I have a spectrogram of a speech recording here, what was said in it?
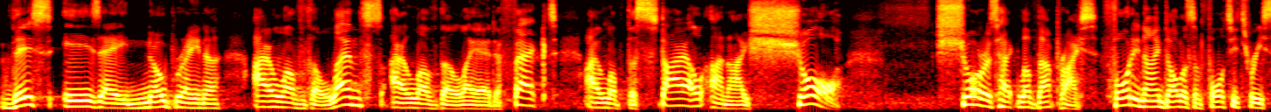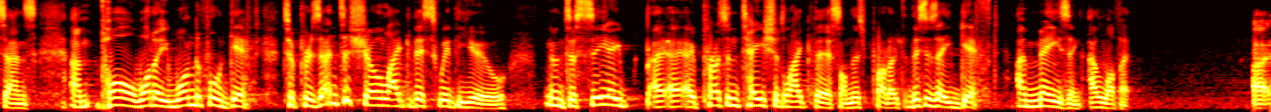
This is a no-brainer. I love the lengths, I love the layered effect, I love the style, and I sure, sure as heck love that price. $49.43. Um, Paul, what a wonderful gift to present a show like this with you and to see a, a, a presentation like this on this product. This is a gift. Amazing. I love it. I,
